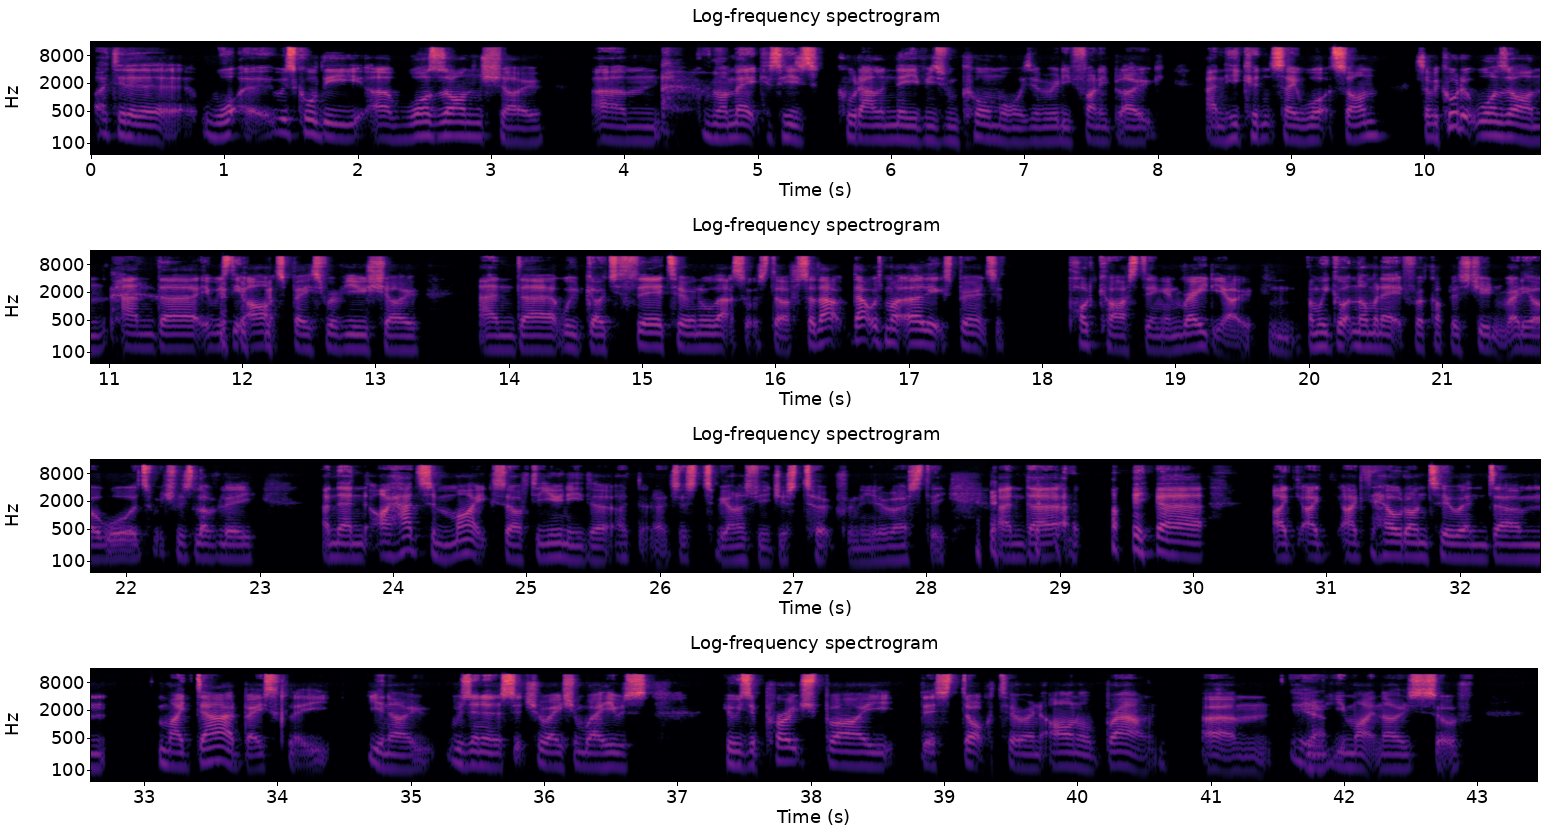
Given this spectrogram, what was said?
I did a, what it was called the uh, Was On show um, with my mate because he's called Alan Neve. He's from Cornwall. He's a really funny bloke and he couldn't say what's on. So we called it Was On and uh, it was the arts based review show and uh, we'd go to theatre and all that sort of stuff. So that that was my early experience of podcasting and radio. Mm. And we got nominated for a couple of student radio awards, which was lovely. And then I had some mics after uni that I don't know, just to be honest with you, just took from the university. And uh, I, uh, I, I, I held on to, and um, my dad basically, you know, was in a situation where he was he was approached by this doctor and Arnold Brown, um, who Yeah. you might know is sort of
